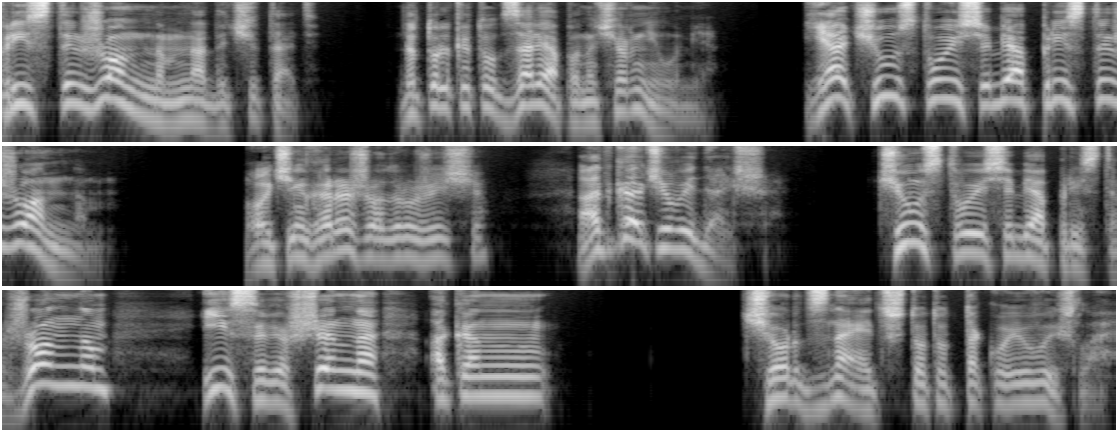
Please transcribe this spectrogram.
Пристыженным надо читать. Да только тут заляпано чернилами. Я чувствую себя пристыженным. Очень хорошо, дружище. Откачивай дальше. Чувствую себя пристыженным и совершенно окон... Черт знает, что тут такое вышло,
